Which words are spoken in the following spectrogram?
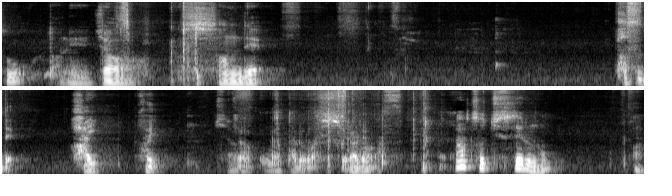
そうだね。じゃあ、3で。パスで。はい。はい。じじゃあ、渡るは捨てられます。あ、そっち捨てるの？あ、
